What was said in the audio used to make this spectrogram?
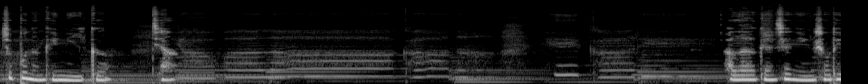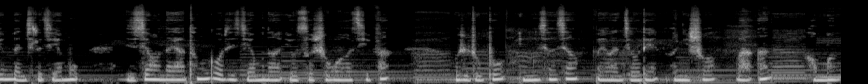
却不能给你一个家。好了，感谢您收听本期的节目，也希望大家通过这期节目呢有所收获和启发。我是主播柠檬香香，每晚九点和你说晚安，好梦。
